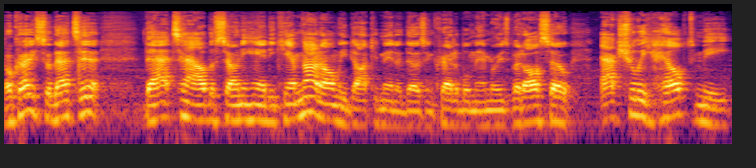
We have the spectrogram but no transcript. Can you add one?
Okay, so that's it. That's how the Sony Handycam not only documented those incredible memories, but also actually helped me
